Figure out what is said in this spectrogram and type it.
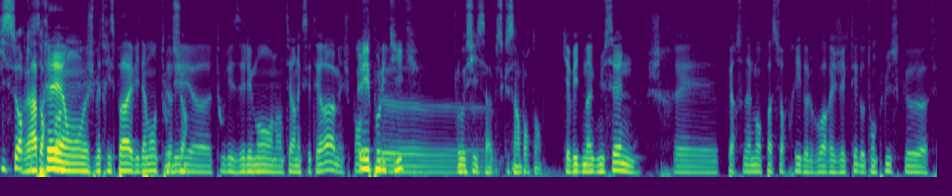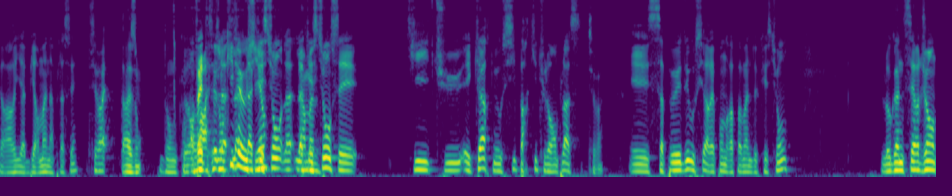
Qui sort qui Après, sort on, je maîtrise pas évidemment tous les, euh, tous les éléments en interne, etc. Mais je pense Et les que, politiques. euh, Aussi ça, parce que c'est important. Kevin Magnussen, je serais personnellement pas surpris de le voir éjecté, d'autant plus que Ferrari a Birman à placer. C'est vrai, t'as raison. Donc, On euh, en fait, la fait la aussi, hein, question, la, la Birman. question, c'est qui tu écartes, mais aussi par qui tu le remplaces. C'est vrai. Et ça peut aider aussi à répondre à pas mal de questions. Logan Sergent,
